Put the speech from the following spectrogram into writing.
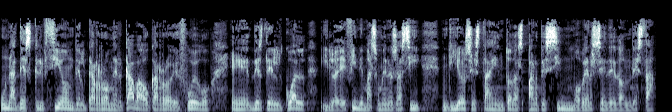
una descripción del carro Mercaba o carro de fuego, eh, desde el cual, y lo define más o menos así, Dios está en todas partes sin moverse de donde está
